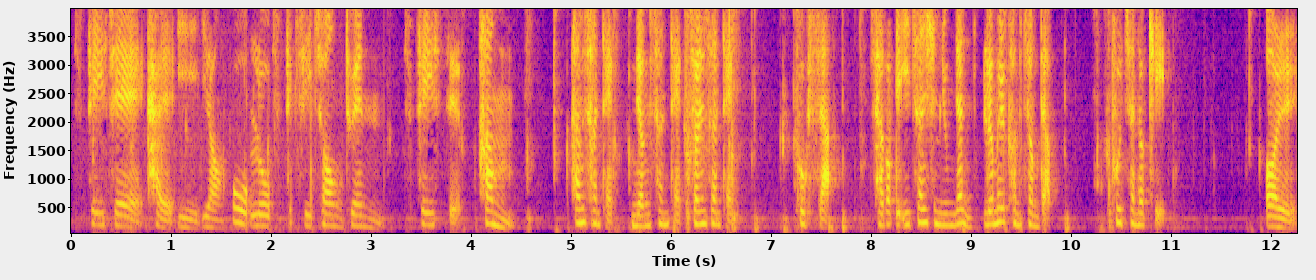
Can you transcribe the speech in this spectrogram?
스페이스 8 2 0 5로 스페이스 정된 스페이스 함 함 선택 명 선택 전 선택 복사 작업 2016년 름을 검정답 붙여넣기 얼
